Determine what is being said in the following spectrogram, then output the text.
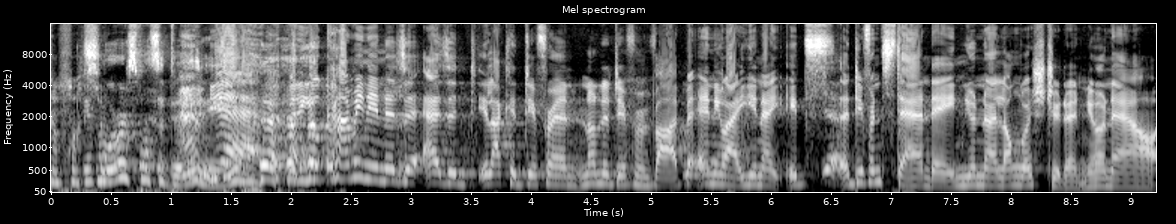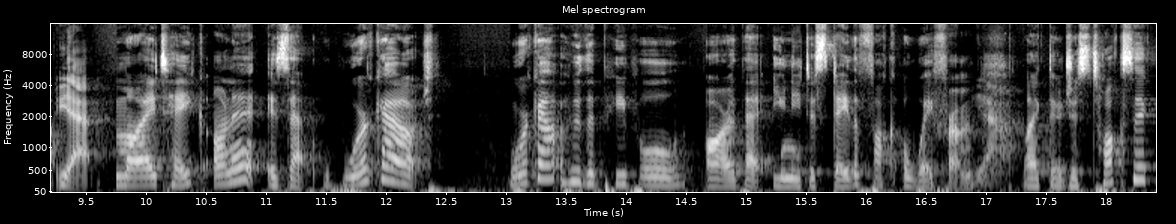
it's more responsibility Yeah, but you're coming in as a as a like a different, not a different vibe, but anyway, you know, it's a different standing. You're no longer a student. You're now, yeah, my take on it is that work out work out who the people are that you need to stay the fuck away from Yeah. like they're just toxic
